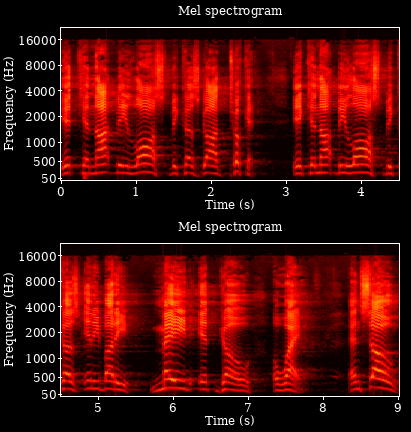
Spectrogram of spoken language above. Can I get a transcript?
It cannot be lost because God took it. It cannot be lost because anybody made it go away. And so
